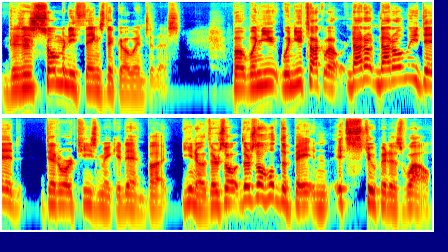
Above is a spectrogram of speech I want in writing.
there's so many things that go into this. But when you when you talk about not not only did did Ortiz make it in, but you know there's a there's a whole debate and it's stupid as well.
